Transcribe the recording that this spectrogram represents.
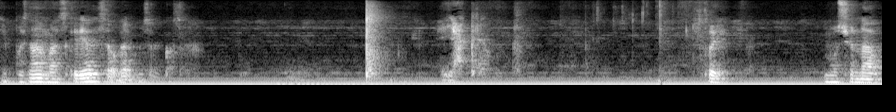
Y pues nada más, quería desahogarme esa cosa. Y ya creo. Estoy emocionado.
